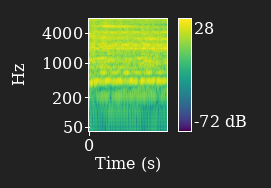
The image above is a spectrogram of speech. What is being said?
see.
